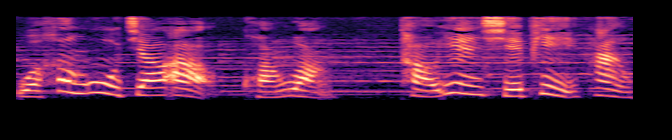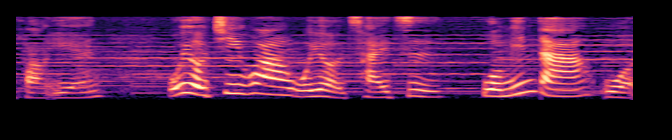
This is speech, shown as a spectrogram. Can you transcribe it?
我恨恶骄傲、狂妄，讨厌邪僻和谎言。我有计划，我有才智，我明达，我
